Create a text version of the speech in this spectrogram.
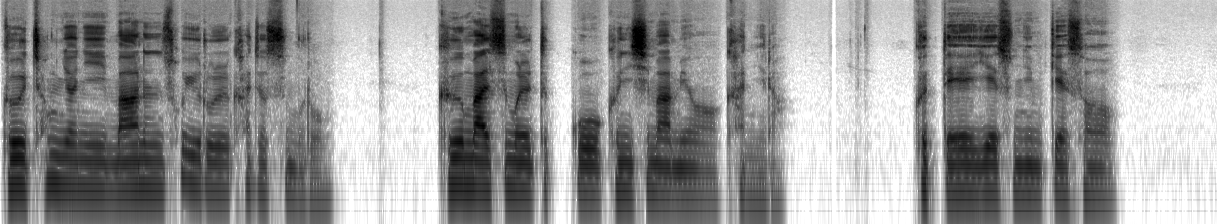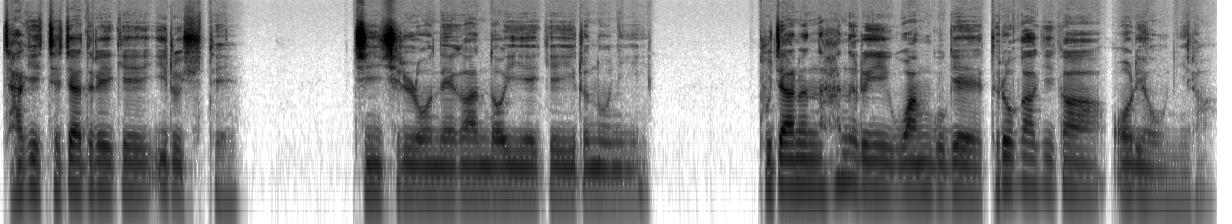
그 청년이 많은 소유를 가졌으므로 그 말씀을 듣고 근심하며 가니라. 그때 예수님께서 자기 제자들에게 이르시되 진실로 내가 너희에게 이르노니 부자는 하늘의 왕국에 들어가기가 어려우니라.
